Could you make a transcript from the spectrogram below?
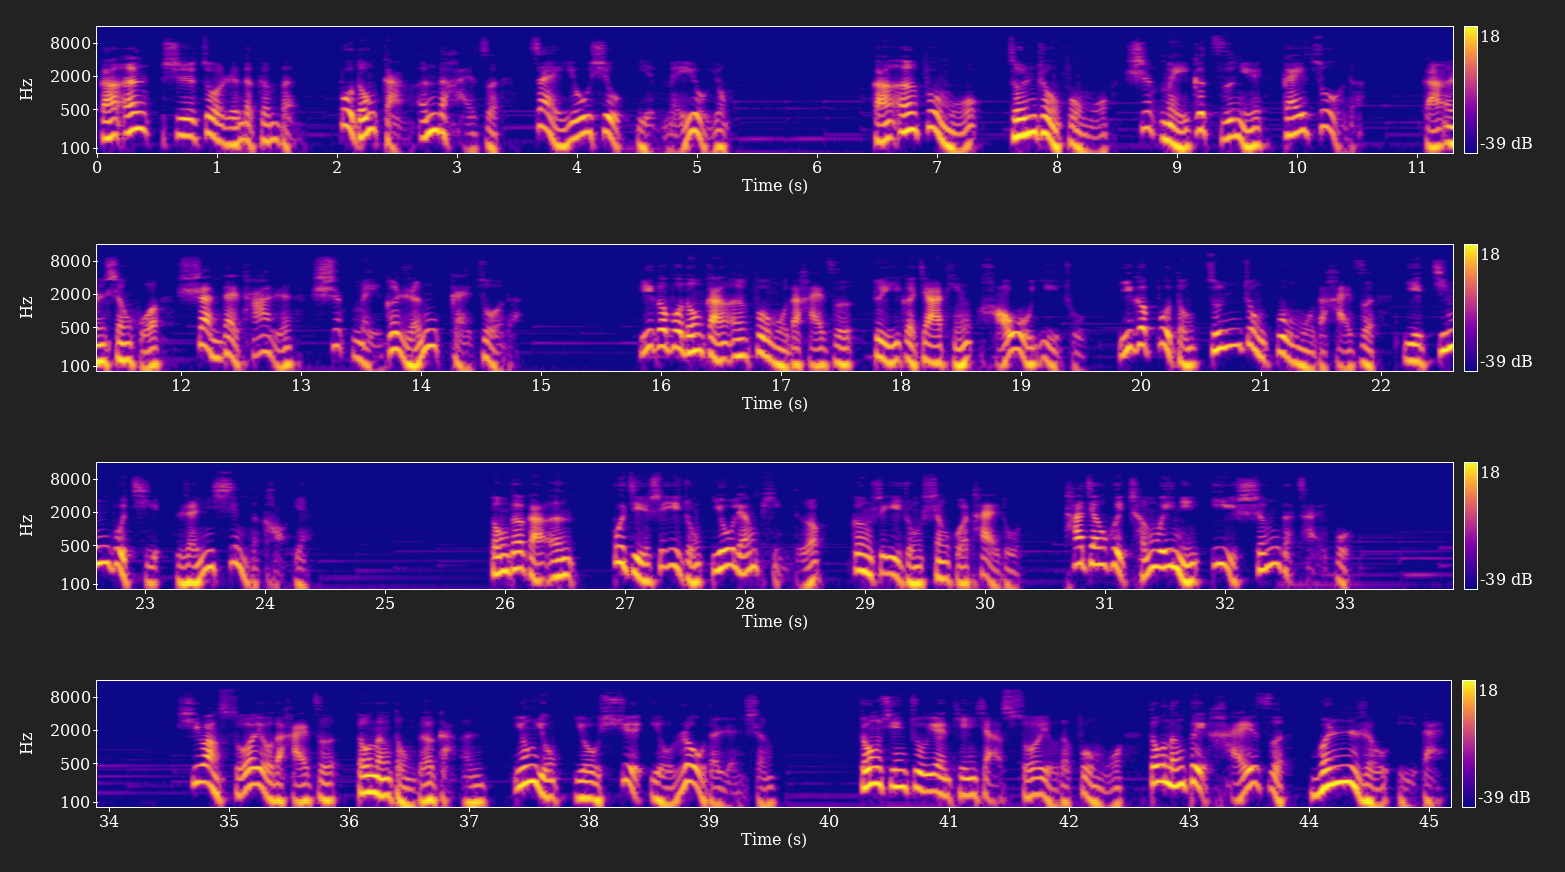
感恩是做人的根本。不懂感恩的孩子，再优秀也没有用。感恩父母，尊重父母，是每个子女该做的；感恩生活，善待他人，是每个人该做的。一个不懂感恩父母的孩子，对一个家庭毫无益处。”一个不懂尊重父母的孩子，也经不起人性的考验。懂得感恩不仅是一种优良品德，更是一种生活态度，它将会成为你一生的财富。希望所有的孩子都能懂得感恩，拥有有血有肉的人生。衷心祝愿天下所有的父母都能被孩子温柔以待。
